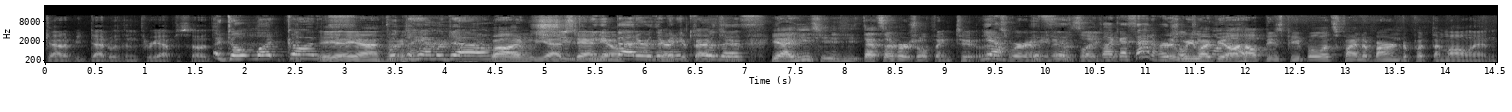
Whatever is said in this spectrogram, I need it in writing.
got to be dead within three episodes. I don't like guns. Yeah, yeah. Put the hammer down. Well, and yeah, she's Daniel. gonna get better. They're gonna get cure that, too. this. Yeah, he's he, he, that's a Hershel thing too. Yeah, that's where I mean it was like like I said, Hershel we might be able to help these people. Let's find a barn to put them all in,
